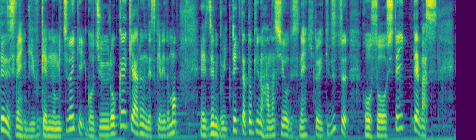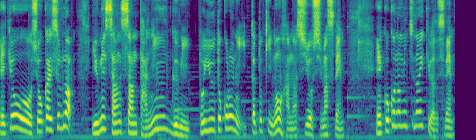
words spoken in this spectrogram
でですね、岐阜県の道の駅56駅あるんですけれども、えー、全部行ってきた時の話をですね、一駅ずつ放送していってます。えー、今日紹介するのは、夢三三谷組というところに行った時の話をしますね。えここの道の駅はですね、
